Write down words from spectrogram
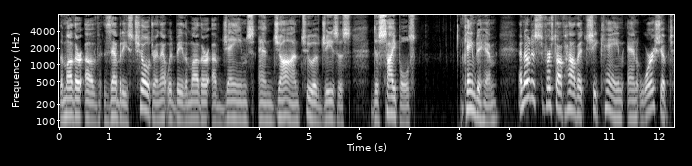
the mother of Zebedee's children, that would be the mother of James and John, two of Jesus' disciples, came to him. And notice first off how that she came and worshiped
